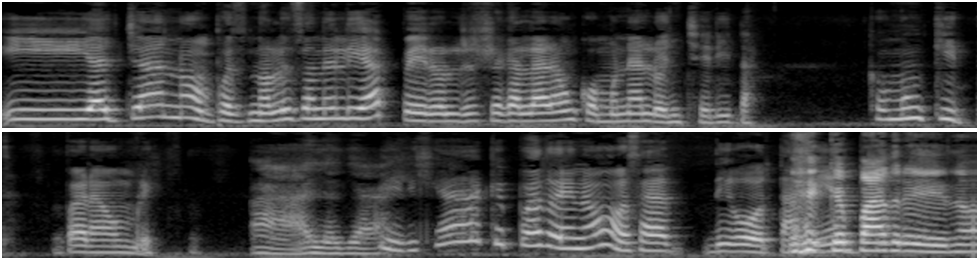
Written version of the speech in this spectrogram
Y allá no, pues no les dan el día, pero les regalaron como una loncherita, como un kit para hombre. Ay, ay, ay. Y dije, ah, qué padre, ¿no? O sea, digo, también. qué padre, ¿no?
